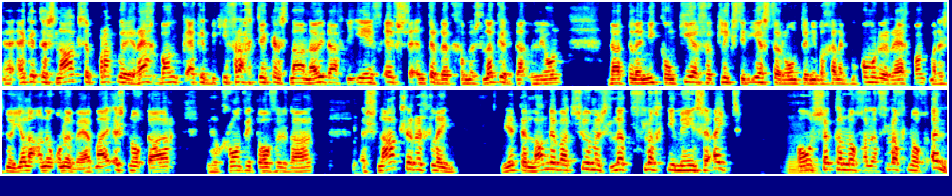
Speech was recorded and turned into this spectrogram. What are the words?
Uh, ek het 'n snaakse prak met die regbank. Ek het bietjie vragtekens na nou dag die EFF se interdik gemisluk het dat Leon dat hulle nie kon keer vir kliks die eerste ronde in die begin. Ek bekommer oor die regbank, maar dis nou 'n hele ander onderwerp, maar hy is nog daar. Die grondwet hof is daar. 'n snaakse riglyn. Weet, in lande wat so misluk, vlug die mense uit. Hmm. Ons sukkel nog, hulle vlug nog in.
